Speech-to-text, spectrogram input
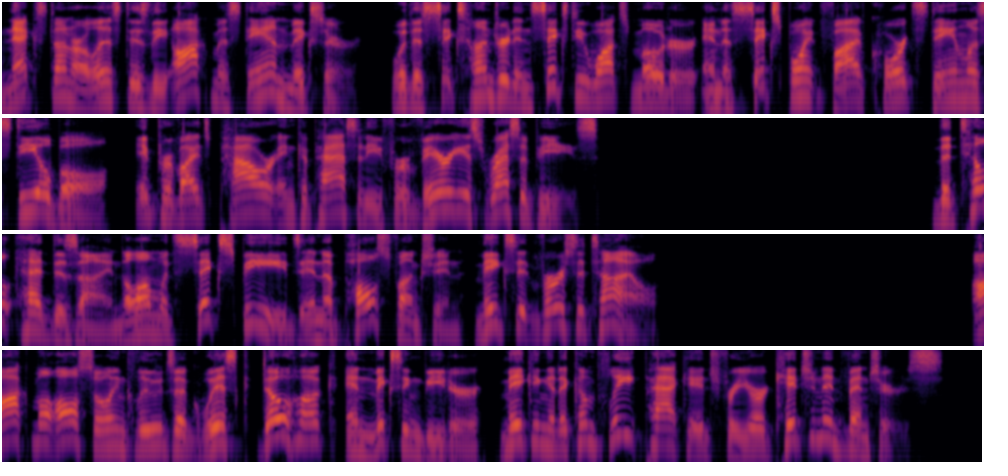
Next on our list is the Aucma stand mixer. With a 660 watts motor and a 6.5 quart stainless steel bowl, it provides power and capacity for various recipes. The tilt head design, along with six speeds and a pulse function, makes it versatile. Aucma also includes a whisk, dough hook, and mixing beater, making it a complete package for your kitchen adventures.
